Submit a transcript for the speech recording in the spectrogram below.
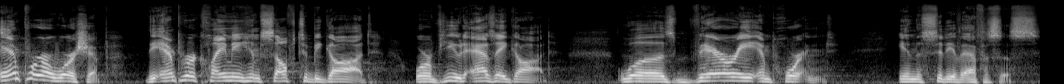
emperor worship, the emperor claiming himself to be God or viewed as a God, was very important in the city of Ephesus.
